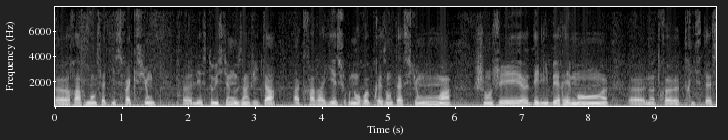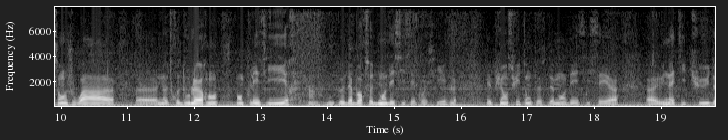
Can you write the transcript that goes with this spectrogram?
rarement satisfaction. les stoïciens nous invitent à, travailler sur nos représentations, à changer délibérément notre tristesse en joie, notre douleur en, plaisir. Hein. On peut d'abord se demander si c'est possible, et puis ensuite on peut se demander si c'est euh, une attitude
